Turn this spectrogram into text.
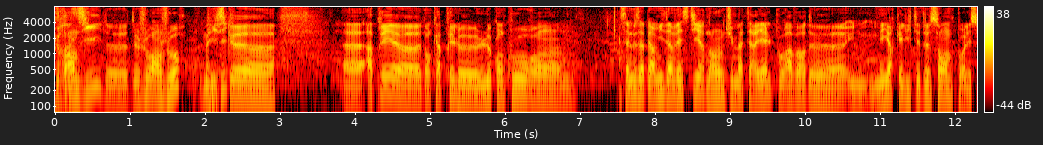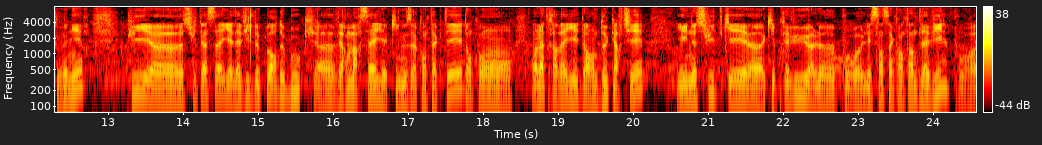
grandit de, de jour en jour, Magnifique. puisque euh, euh, après, euh, donc après le, le concours, on- ça nous a permis d'investir dans du matériel pour avoir de, une meilleure qualité de son pour les souvenirs. Puis euh, suite à ça, il y a la ville de Port-de-Bouc euh, vers Marseille qui nous a contactés. Donc on, a travaillé dans deux quartiers. Il y a une suite qui est, euh, qui est prévue pour les 150 ans de la ville, pour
